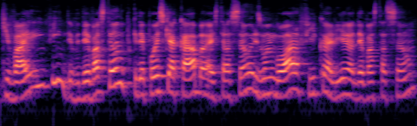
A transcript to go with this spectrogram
Que vai, enfim, devastando, porque depois que acaba a extração, eles vão embora, fica ali a devastação.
